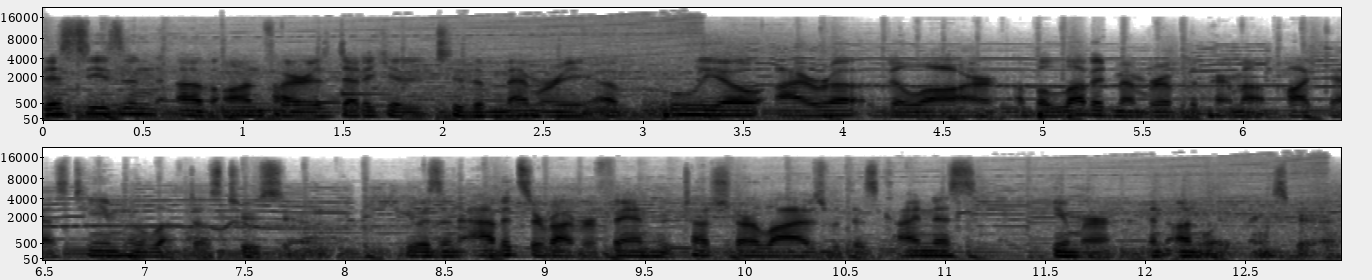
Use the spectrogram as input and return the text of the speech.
This season of On Fire is dedicated to the memory of Julio Ira Villar, a beloved member of the Paramount podcast team who left us too soon. He was an avid Survivor fan who touched our lives with his kindness, humor, and unwavering spirit.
